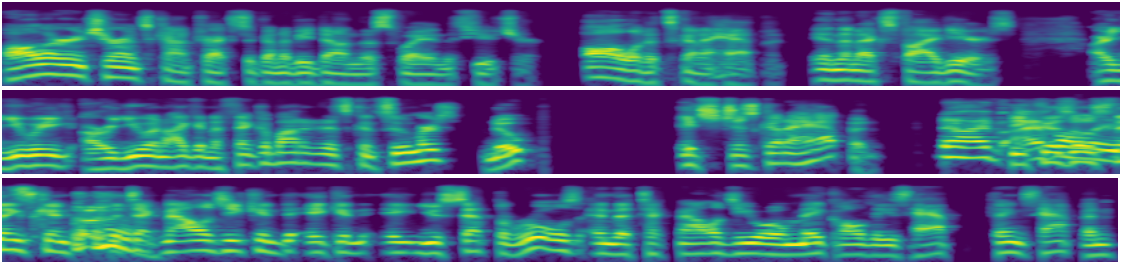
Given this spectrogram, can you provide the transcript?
All our insurance contracts are going to be done this way in the future. All of it's going to happen in the next five years. Are you are you and I going to think about it as consumers? Nope. It's just going to happen. No, I've, because I've those always... things can the technology can it can it, you set the rules and the technology will make all these hap- things happen.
